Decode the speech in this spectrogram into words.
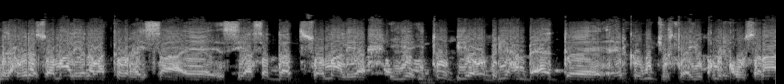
Madaxweynaha soomaaliyana waad ka warhaysaa siyaasada soomaaliya iyo etoobiya oo beryahanba aad cirka ugu jirta ayuu ku mashquulsanaa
